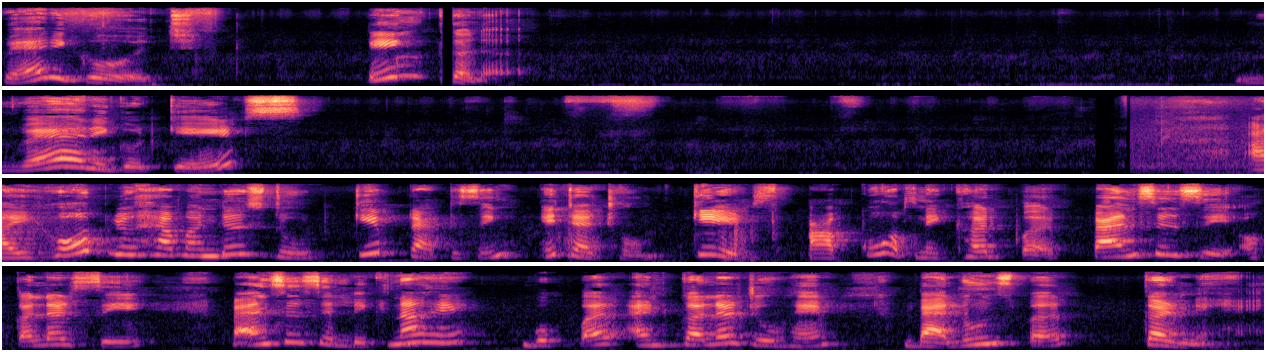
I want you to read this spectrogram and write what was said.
Very good. Pink color. Very good, kids. I hope you have understood keep practising it at home kids आपको अपने घर पर पेंसिल से और कलर से पेंसिल से लिखना है बुक पर एंड कलर जो है बैलून्स पर करने हैं.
